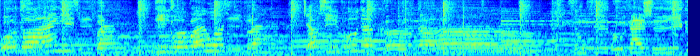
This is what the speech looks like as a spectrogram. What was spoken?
我多爱你几分，你多管我几分，找幸福的可能，从此不再是一个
